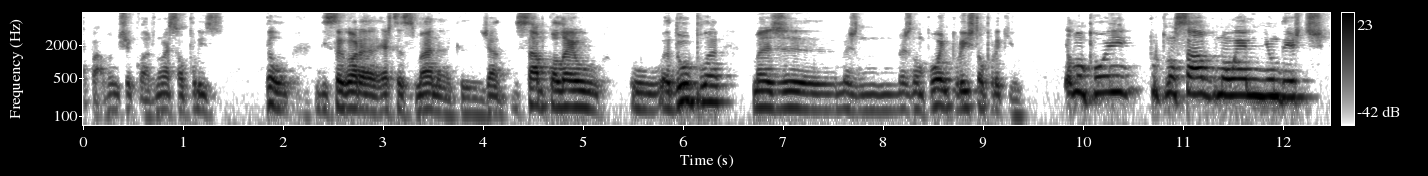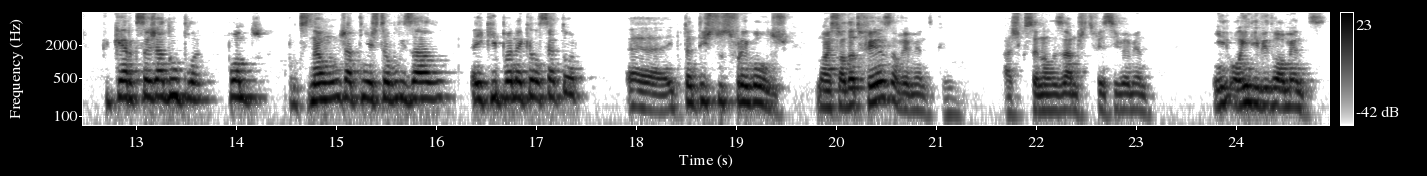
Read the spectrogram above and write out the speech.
Epá, vamos ser claros, não é só por isso. Ele disse agora, esta semana, que já sabe qual é o, o, a dupla, mas, eh, mas, mas não põe por isto ou por aquilo. Ele não põe porque não sabe, não é nenhum destes que quer que seja a dupla, ponto. Porque senão já tinha estabilizado a equipa naquele setor. Uh, e portanto, isto sofrer golos não é só da defesa, obviamente que acho que se analisarmos defensivamente ou individualmente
